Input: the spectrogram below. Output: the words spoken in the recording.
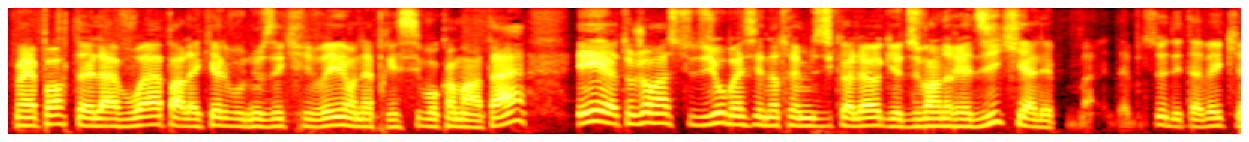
Peu importe la voix par laquelle vous nous écrivez, on apprécie vos commentaires. Et euh, toujours en studio, ben, c'est notre musicologue du vendredi qui, ben, d'habitude, est avec...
